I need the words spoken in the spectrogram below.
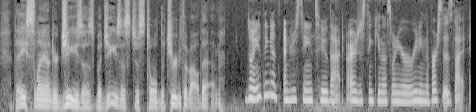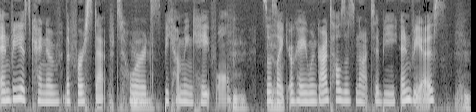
they slandered Jesus, but Jesus just told the truth about them. Don't you think it's interesting too that I was just thinking this when you were reading the verses that envy is kind of the first step towards mm. becoming hateful. Mm. So yeah. it's like, okay, when God tells us not to be envious, mm.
